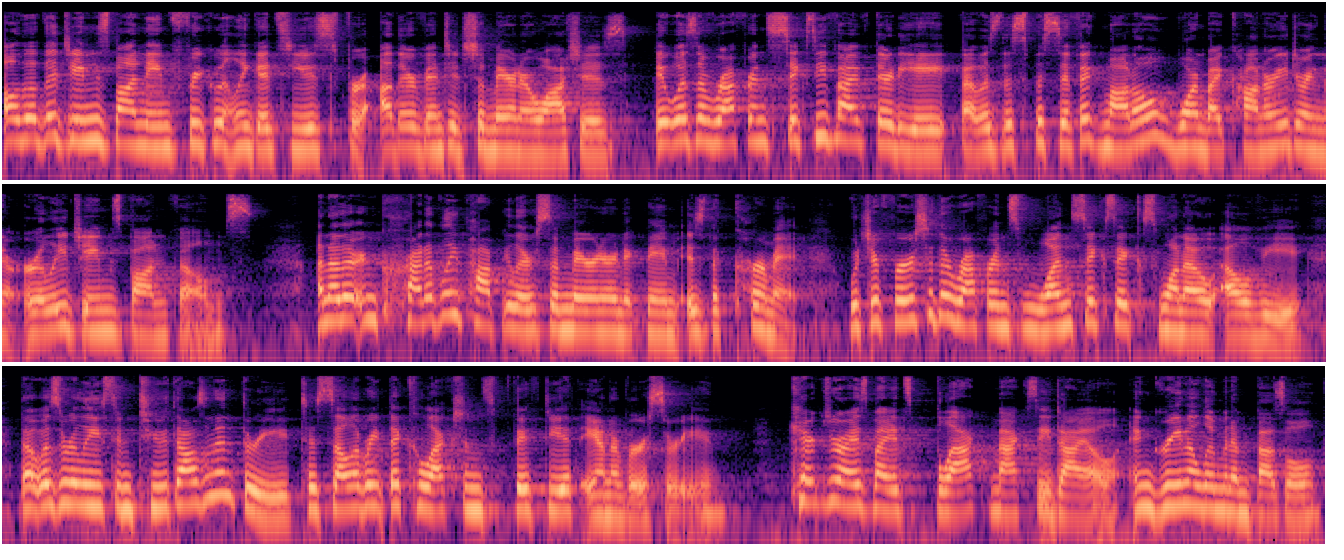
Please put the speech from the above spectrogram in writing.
Although the James Bond name frequently gets used for other vintage Submariner watches, it was a reference 6538 that was the specific model worn by Connery during the early James Bond films. Another incredibly popular Submariner nickname is the Kermit, which refers to the reference 16610 LV that was released in 2003 to celebrate the collection's 50th anniversary. Characterized by its black maxi dial and green aluminum bezel,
